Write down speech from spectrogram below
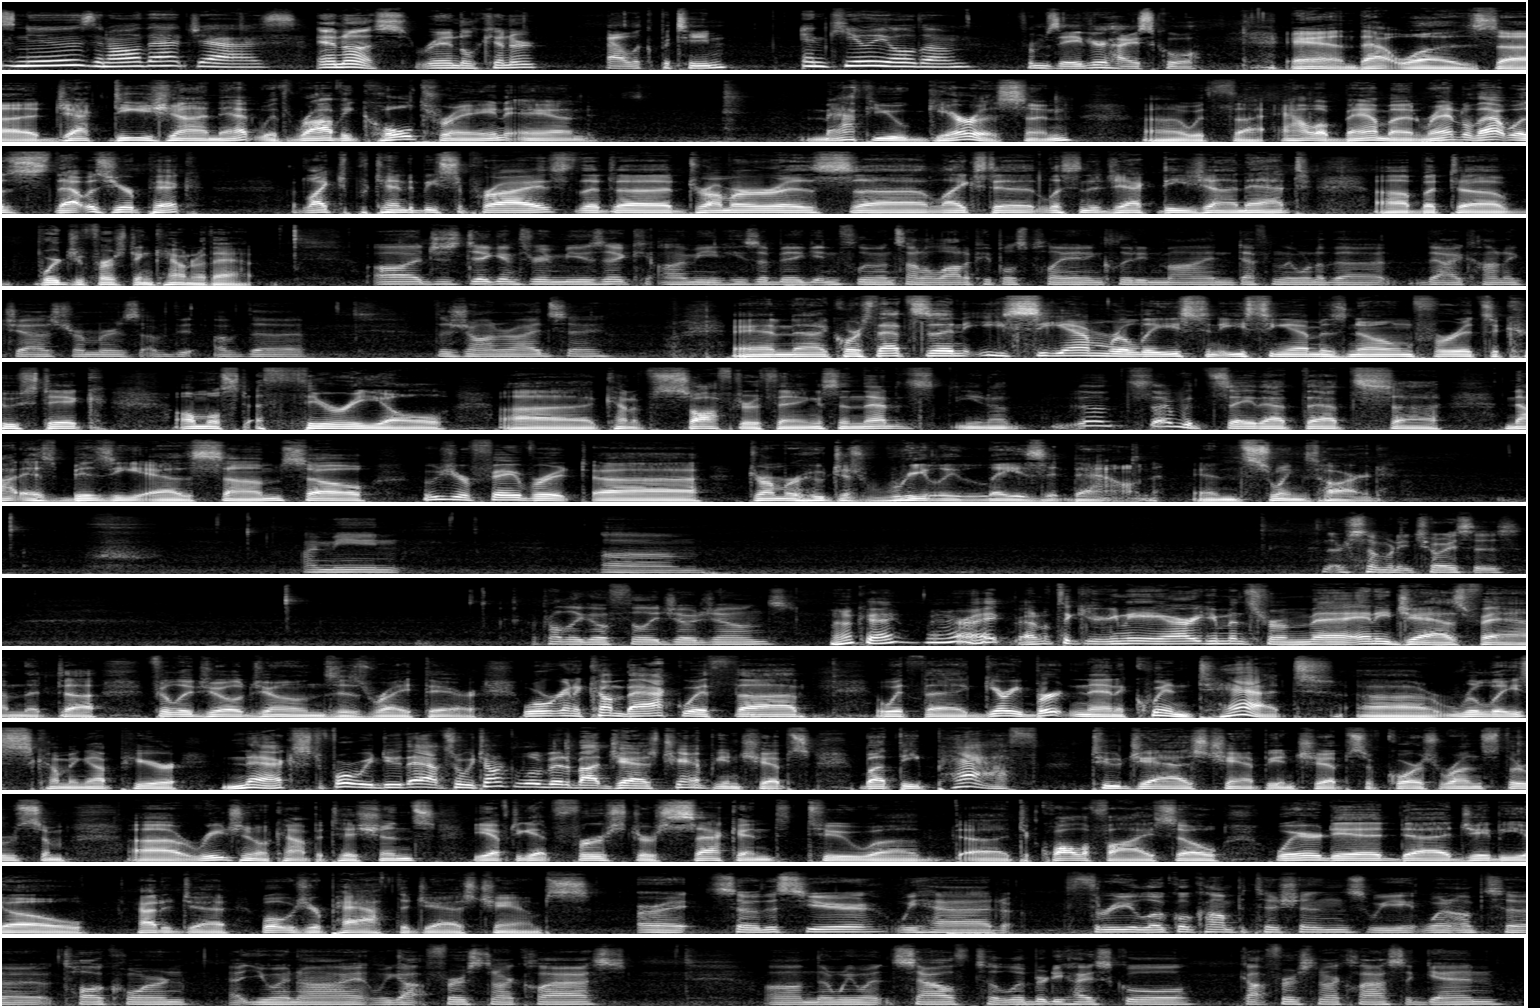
Blues news, and all that jazz. And us, Randall Kinner. Alec Patine And Keely Oldham. from Xavier High School. And that was uh, Jack DeJohnette with Ravi Coltrane and Matthew Garrison uh, with uh, Alabama. And Randall, that was that was your pick. I'd like to pretend to be surprised that uh, drummer is uh, likes to listen to Jack DeJohnette. Uh, but uh, where'd you first encounter that? Uh, just digging through music. I mean, he's a big influence on a lot of people's playing, including mine. Definitely one of the, the iconic jazz drummers of the of the the genre, I'd say. And uh, of course, that's an ECM release, and ECM is known for its acoustic, almost ethereal, uh, kind of softer things. And that's, you know, I would say that that's uh, not as busy as some. So, who's your favorite uh, drummer who just really lays it down and swings hard? I mean, um, there's so many choices. I'd probably go Philly Joe Jones. Okay, all right. I don't think you're going to any arguments from uh, any jazz fan that uh, Philly Joe Jones is right there. Well, we're going to come back with uh, with uh, Gary Burton and a quintet uh, release coming up here next. Before we do that, so we talked a little bit about jazz championships, but the path to jazz championships, of course, runs through some uh, regional competitions. You have to get first or second to uh, uh, to qualify. So, where did uh, JBO? How did you? What was your path to jazz champs? All right, so this year we had three local competitions. We went up to Tallcorn at UNI. We got first in our class. Um, then we went south to Liberty High School, got first in our class again.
